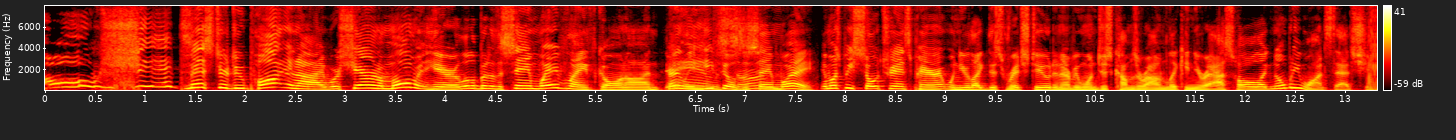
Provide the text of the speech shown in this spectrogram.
oh shit! Mr. DuPont and I, we're sharing a moment here, a little bit of the same wavelength going on. Apparently, he feels the same way. It must be so transparent when you're like this rich dude and everyone just comes around licking your asshole. Like, nobody wants that shit.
